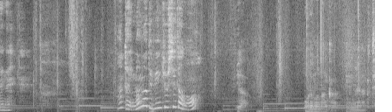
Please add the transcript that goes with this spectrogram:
てね。あんた今まで勉強してたの？いや俺もなんか眠れなくて。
